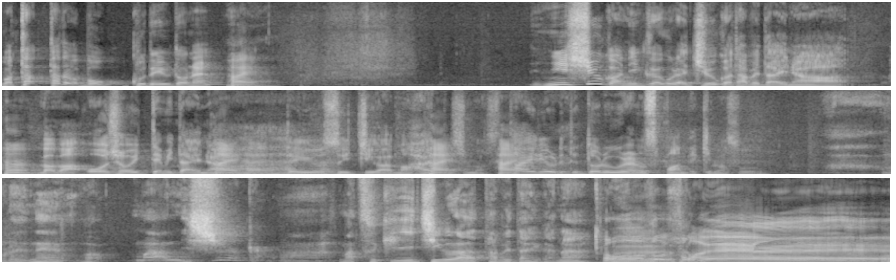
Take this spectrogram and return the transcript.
まあ、た例えば僕で言うとねはい。2週間に1回ぐらい中華食べたいな、うん。まあまあ王将行ってみたいなっていうスイッチがまあ入ってします、はい。はいタイ料理ってどれぐらいのスパンできます？俺ねままあ2週間まあ、まあ、月1ぐらいは食べたいかな。ああそうですか。え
